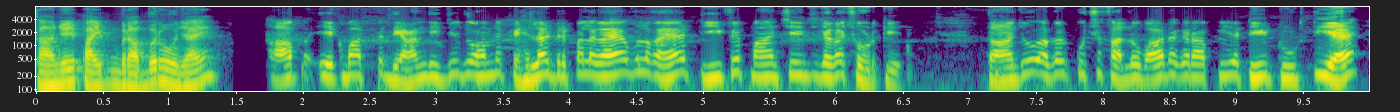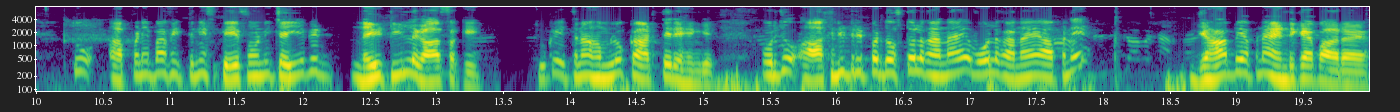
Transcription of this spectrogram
ताकि ये पाइप बराबर हो जाए। आप एक बात पे ध्यान दीजिए, जो हमने पहला ड्रिपर लगाया, वो लगाया टी पे पाँच छः इंच जगह छोड़ के। ताजो अगर कुछ सालों बाद अगर आपकी ये टी टूटती है तो अपने पास इतनी स्पेस होनी चाहिए कि नई टी लगा सके, क्योंकि इतना हम लोग काटते रहेंगे। और जो आखिरी ट्रिपर दोस्तों लगाना है, वो लगाना है आपने जहाँ पे अपना हैंड आ रहा है।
